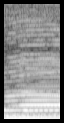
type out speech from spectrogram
Bye.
